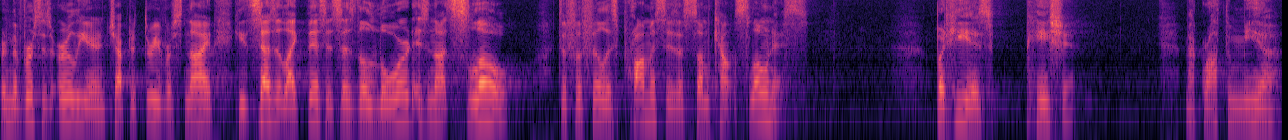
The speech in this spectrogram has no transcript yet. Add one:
or in the verses earlier in chapter 3, verse 9, he says it like this It says, The Lord is not slow to fulfill his promises, as some count slowness, but he is patient. Macrothumia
